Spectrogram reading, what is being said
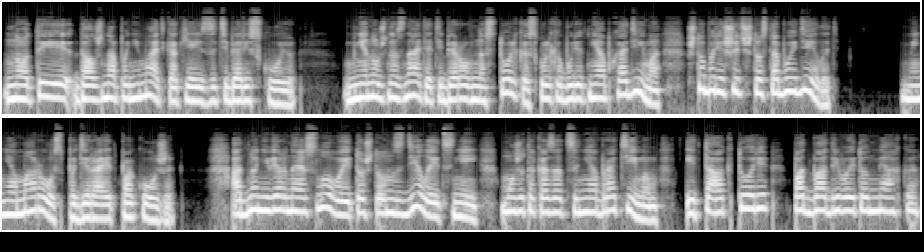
Но ты должна понимать, как я из-за тебя рискую. Мне нужно знать о тебе ровно столько, сколько будет необходимо, чтобы решить, что с тобой делать». Меня мороз подирает по коже. Одно неверное слово, и то, что он сделает с ней, может оказаться необратимым. «И так, Тори», — подбадривает он мягко,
